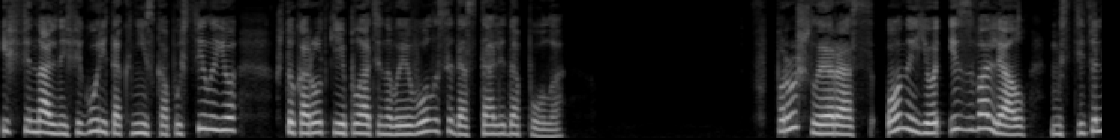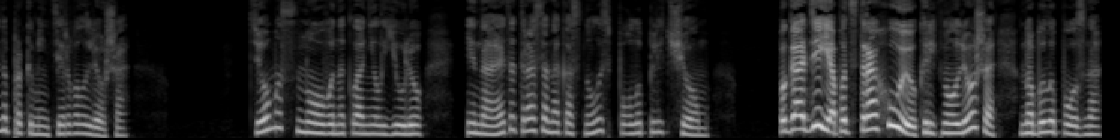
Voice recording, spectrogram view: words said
и в финальной фигуре так низко опустил ее, что короткие платиновые волосы достали до пола. В прошлый раз он ее извалял, мстительно прокомментировал Лёша. Тёма снова наклонил Юлю, и на этот раз она коснулась пола плечом. Погоди, я подстрахую, крикнул Лёша, но было поздно.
